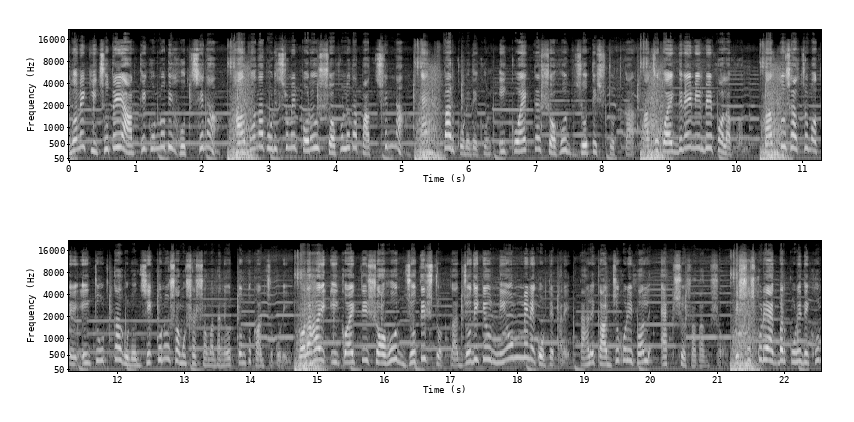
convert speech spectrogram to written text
জীবনে কিছুতেই আর্থিক উন্নতি হচ্ছে না। হাড় ভাঙা পরিশ্রমের পরেও সফলতা পাচ্ছেন না। একবার করে দেখুন এই কয়েকটা সহজ জ্যোতিষ টোটকা। মাত্র কয়েকদিনেই মিলবে ফলাফল। বাস্তুশাস্ত্র মতে এই টোটকাগুলো যে কোনো সমস্যার সমাধানে অত্যন্ত কার্যকরী। বলা হয় এই কয়েকটি সহজ জ্যোতিষ টোটকা যদি কেউ নিয়ম মেনে করতে পারে, তাহলে কার্যকরী ফল একশো শতাংশ। বিশ্বাস করে একবার করে দেখুন,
